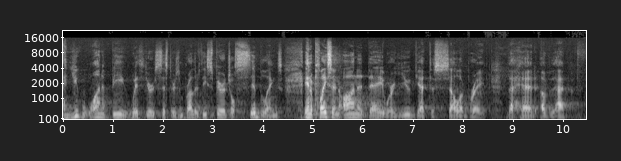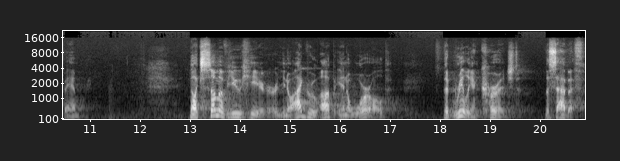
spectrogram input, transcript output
And you want to be with your sisters and brothers, these spiritual siblings, in a place and on a day where you get to celebrate the head of that family. Now, like some of you here, you know, I grew up in a world that really encouraged the Sabbath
